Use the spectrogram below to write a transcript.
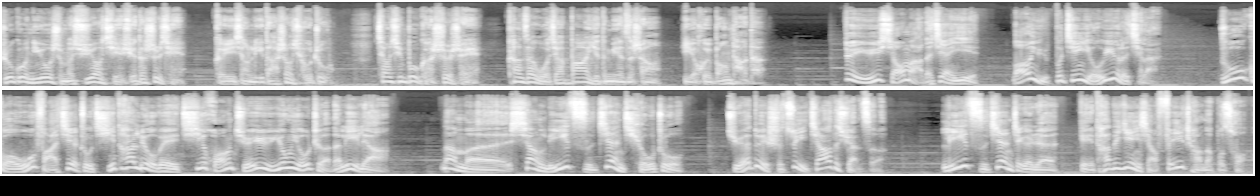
如果你有什么需要解决的事情，可以向李大少求助，相信不管是谁，看在我家八爷的面子上，也会帮他的。对于小马的建议，王宇不禁犹豫了起来。如果无法借助其他六位七皇绝域拥有者的力量，那么向李子健求助，绝对是最佳的选择。李子健这个人给他的印象非常的不错，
